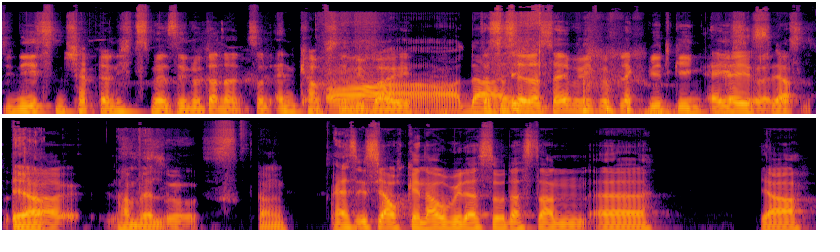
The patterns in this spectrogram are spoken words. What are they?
die nächsten Chapter nichts mehr sehen und dann so einen Endkampf sehen wie bei. Oh, Das ist ja dasselbe wie bei Blackbeard gegen Ace. Ace, ja. Das, Ja, Haben wir. So. Krank. Es ist ja auch genau wieder so, dass dann, äh, ja,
